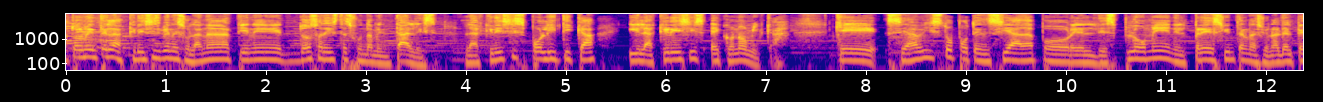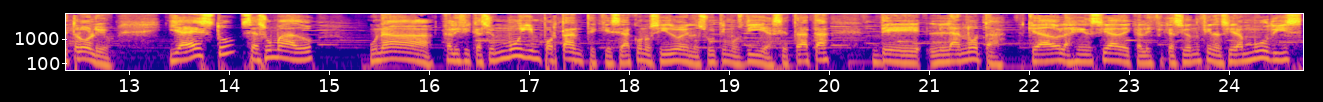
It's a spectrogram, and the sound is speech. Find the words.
Actualmente la crisis venezolana tiene dos aristas fundamentales, la crisis política y la crisis económica, que se ha visto potenciada por el desplome en el precio internacional del petróleo. Y a esto se ha sumado una calificación muy importante que se ha conocido en los últimos días. Se trata de la nota que ha dado la agencia de calificación financiera Moody's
